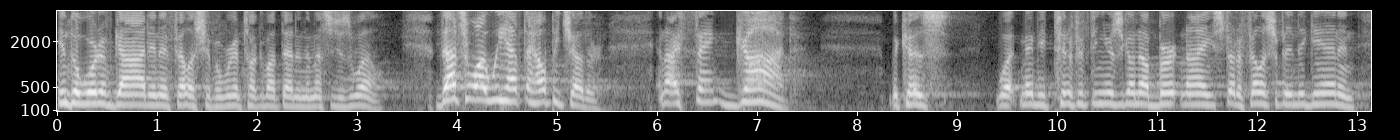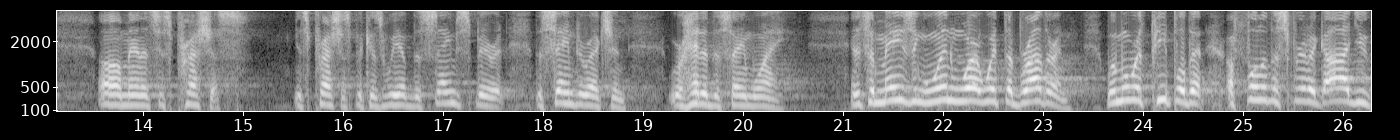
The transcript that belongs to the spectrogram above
in the Word of God and in fellowship, and we're going to talk about that in the message as well. That's why we have to help each other. And I thank God because, what, maybe 10 or 15 years ago now, Bert and I started fellowshipping again, and oh man, it's just precious. It's precious because we have the same spirit, the same direction. We're headed the same way. And it's amazing when we're with the brethren, when we're with people that are full of the Spirit of God, you,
